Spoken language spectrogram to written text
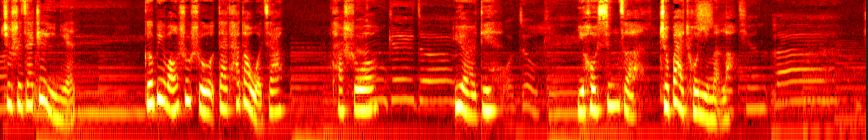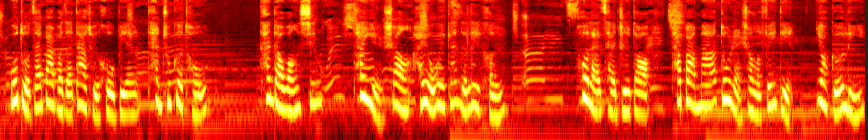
就是在这一年，隔壁王叔叔带他到我家，他说：“月儿爹，以后星子就拜托你们了。”我躲在爸爸的大腿后边，探出个头，看到王鑫，他眼上还有未干的泪痕。后来才知道，他爸妈都染上了非典。要隔离。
